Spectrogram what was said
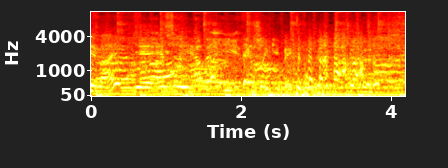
me a knife? Yeah, Emily, how about you actually give me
